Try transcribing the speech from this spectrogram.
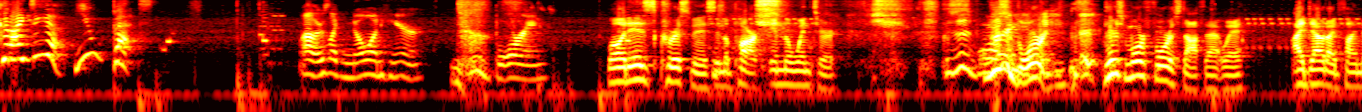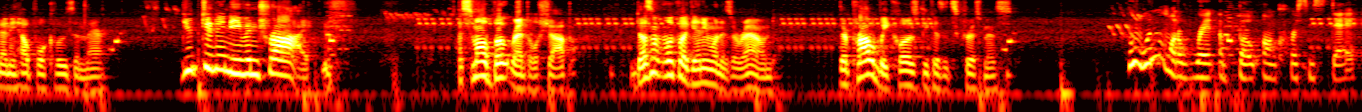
good idea. You bet. Wow, there's like no one here. This is boring. Well, it is Christmas in the park in the winter. This is boring. This is boring. There's more forest off that way. I doubt I'd find any helpful clues in there. You didn't even try. A small boat rental shop. Doesn't look like anyone is around. They're probably closed because it's Christmas. Who wouldn't want to rent a boat on Christmas Day?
